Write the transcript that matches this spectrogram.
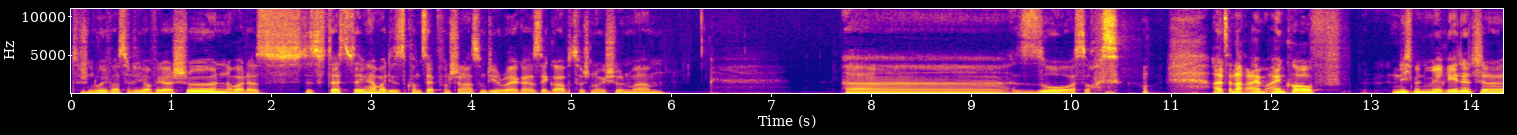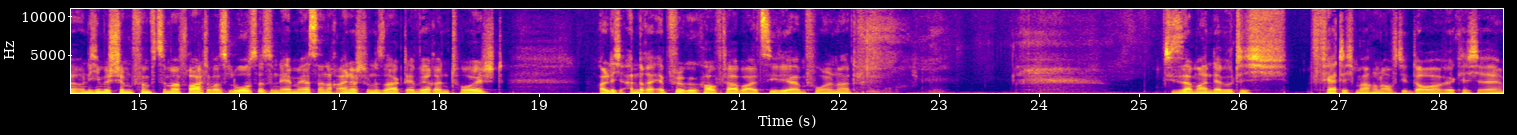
Zwischendurch war es natürlich auch wieder schön, aber das, das, deswegen haben wir dieses Konzept von Standards und D-Raker. Ist egal, ob es zwischendurch schön war. Äh, so, was soll's. Als er nach einem Einkauf nicht mit mir redete und ich ihn bestimmt 15 Mal fragte, was los ist und er mir erst nach einer Stunde sagt, er wäre enttäuscht, weil ich andere Äpfel gekauft habe, als sie dir empfohlen hat. Dieser Mann, der würde dich fertig machen auf die Dauer, wirklich, ey.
